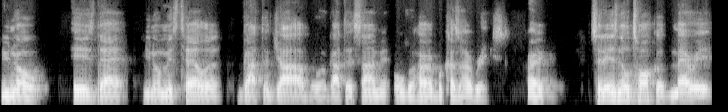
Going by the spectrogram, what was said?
you know, is that you know Miss Taylor got the job or got the assignment over her because of her race, right? So there's no talk of merit.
